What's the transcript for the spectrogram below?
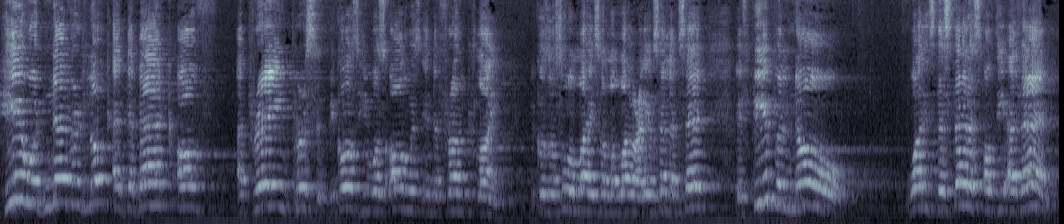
He would never look at the back of a praying person because he was always in the front line. Because Rasulullah said, if people know what is the status of the adhan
